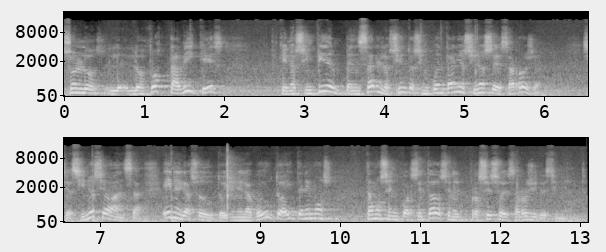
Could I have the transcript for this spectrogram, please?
son los, los dos tabiques que nos impiden pensar en los 150 años si no se desarrolla. O sea, si no se avanza en el gasoducto y en el acueducto, ahí tenemos, estamos encorsetados en el proceso de desarrollo y crecimiento.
